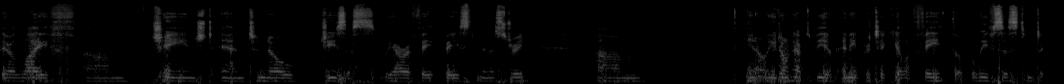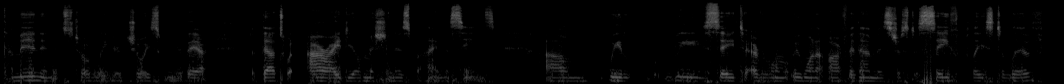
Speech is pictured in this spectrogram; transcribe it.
their life um, changed and to know Jesus. We are a faith-based ministry. Um, you know, you don't have to be of any particular faith or belief system to come in, and it's totally your choice when you're there. But that's what our ideal mission is behind the scenes. Um, we we say to everyone what we want to offer them is just a safe place to live,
